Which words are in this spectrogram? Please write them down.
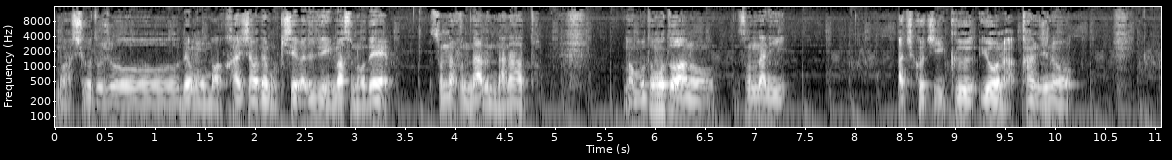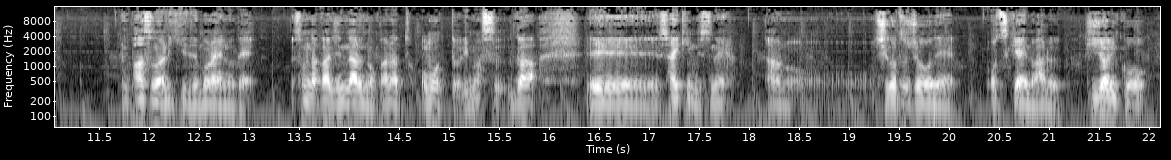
まあ、仕事上でも、まあ、会社でも規制が出ていますので、そんな風になるんだなと。まあ、もともとあの、そんなにあちこち行くような感じのパーソナリティでもないので、そんな感じになるのかなと思っておりますが、えー、最近ですね、あの、仕事上でお付き合いのある、非常にこう、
